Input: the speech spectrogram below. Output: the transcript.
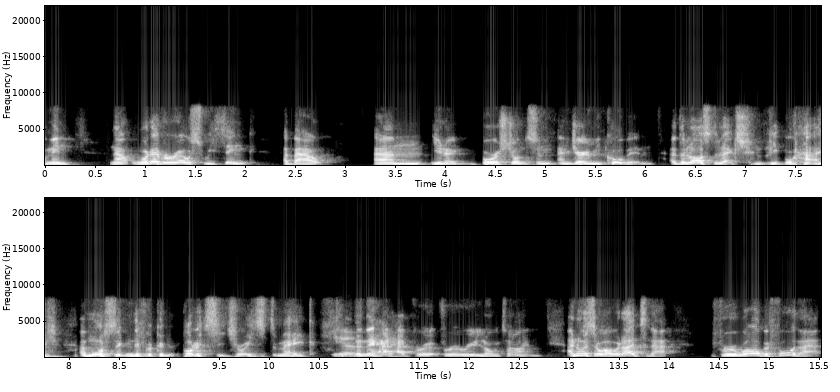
I mean, now, whatever else we think about, um, you know, Boris Johnson and Jeremy Corbyn, at the last election, people had a more significant policy choice to make yeah. than they had had for, for a really long time. And also, I would add to that, for a while before that,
